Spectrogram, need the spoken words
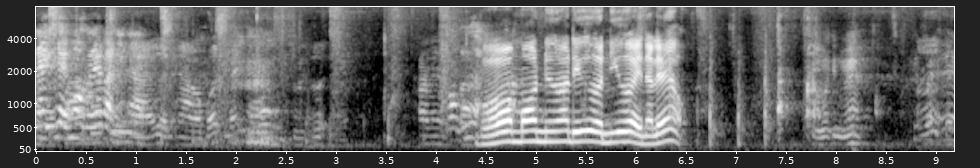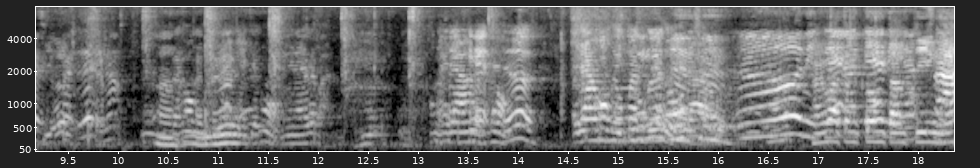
ได้ใช่ห้องได้ป่ะนี่นะเอิญเอาเบิดไหมห้องเอื่อยบ่หมอเนื้อเดือเอิ้นนี่เอ้ยน่ะแล้วเอามากินไหมเอิญแต่สิเอิญไปห้องนายใหญ่จะห้องนี่นะแล้วป่ะห้องไอ้ดาวห้องไอ้ดาวห้องไอ้ตุ้ยเลยเออนี่ให้ว่าตรงๆตามจริงนะ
